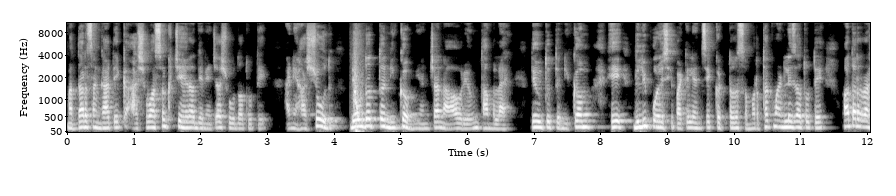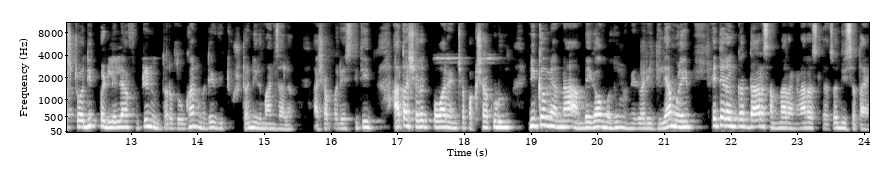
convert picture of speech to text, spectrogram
मतदारसंघात एक आश्वासक चेहरा देण्याच्या शोधात होते आणि हा शोध देवदत्त निकम यांच्या नावावर येऊन थांबलाय. देवदत्त निकम हे दिलीप वळसे पाटील यांचे कट्टर समर्थक मानले जात होते. मात्र राष्ट्रवादीत पडलेल्या फुटीनंतर दोघांमध्ये वितुष्ट निर्माण झालं. अशा परिस्थितीत आता शरद पवार यांच्या पक्षाकडून निकम यांना आंबेगाव मधून उमेदवारी दिल्यामुळे हे ते रंगतदार सामना रंगणार असल्याचं दिसत आहे.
